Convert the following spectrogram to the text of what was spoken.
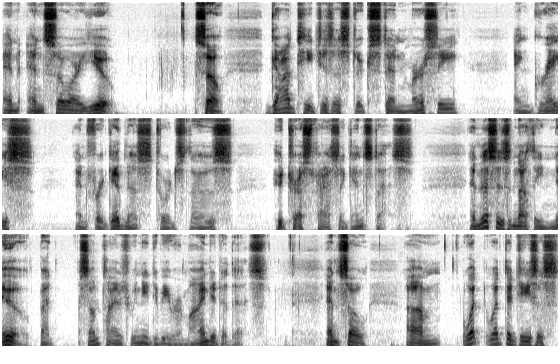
And and so are you. So God teaches us to extend mercy and grace and forgiveness towards those who trespass against us. And this is nothing new, but sometimes we need to be reminded of this. And so, um, what what did Jesus?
